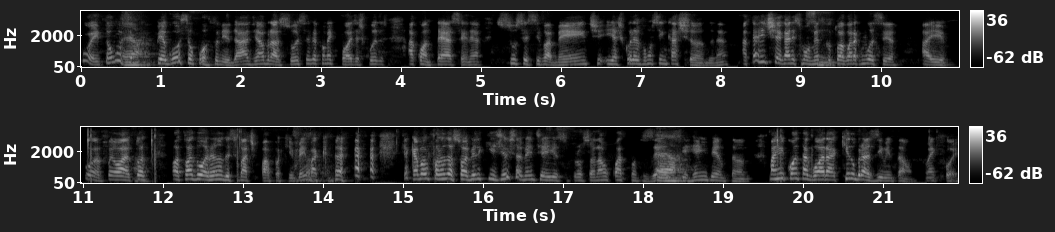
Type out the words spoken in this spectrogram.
Pô, então você É. pegou essa oportunidade, abraçou, você vê como é que pode, as coisas acontecem, né? Sucessivamente e as coisas vão se encaixando, né? Até a gente chegar nesse momento Sim. que eu tô agora com você. Aí, pô, foi, ó, eu tô, ó, tô adorando esse bate-papo aqui, bem bacana. que acabamos falando da sua vida, que justamente é isso, profissional 4.0, É. se reinventando. Mas me conta agora, aqui no Brasil, então, como é que foi?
